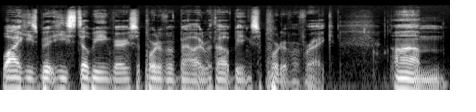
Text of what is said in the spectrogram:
why he's he's still being very supportive of Ballard without being supportive of Reich. Um,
